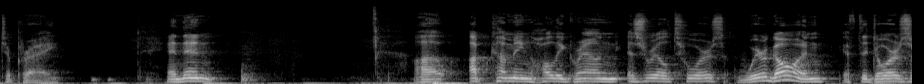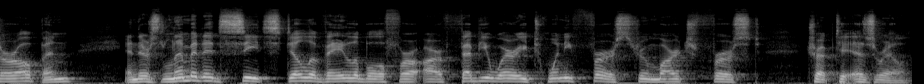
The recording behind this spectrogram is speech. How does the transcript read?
to pray. And then uh, upcoming Holy Ground Israel tours, we're going if the doors are open. And there's limited seats still available for our February 21st through March 1st trip to Israel.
